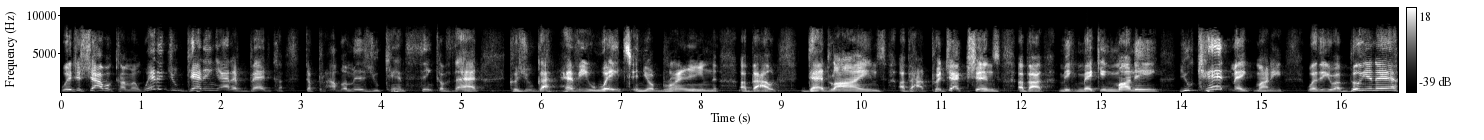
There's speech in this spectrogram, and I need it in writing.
Where'd your shower come from? Where did you getting out of bed? come? The problem is you can't think of that because you got heavy weights in your brain about deadlines, about projections, about me making money. You can't make money. Whether you're a billionaire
